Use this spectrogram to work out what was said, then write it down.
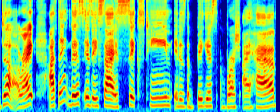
Duh, right? I think this is a size 16. It is the biggest brush I have.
